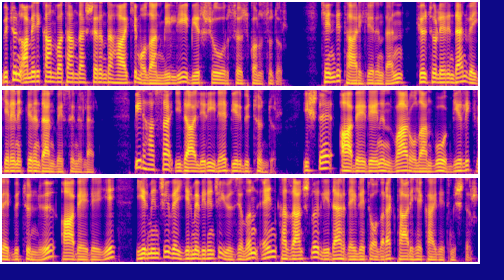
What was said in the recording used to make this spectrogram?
Bütün Amerikan vatandaşlarında hakim olan milli bir şuur söz konusudur. Kendi tarihlerinden, kültürlerinden ve geleneklerinden beslenirler. Bilhassa idealleriyle bir bütündür. İşte ABD'nin var olan bu birlik ve bütünlüğü ABD'yi 20. ve 21. yüzyılın en kazançlı lider devleti olarak tarihe kaydetmiştir.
